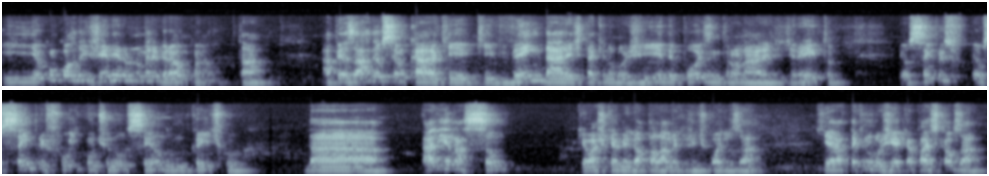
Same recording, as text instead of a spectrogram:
e eu concordo em gênero, número e grau com ela, tá? Apesar de eu ser um cara que, que vem da área de tecnologia e depois entrou na área de direito, eu sempre, eu sempre fui e continuo sendo um crítico da alienação, que eu acho que é a melhor palavra que a gente pode usar, que a tecnologia é capaz de causar.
